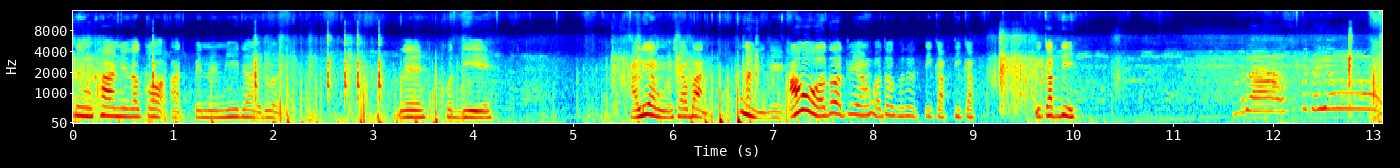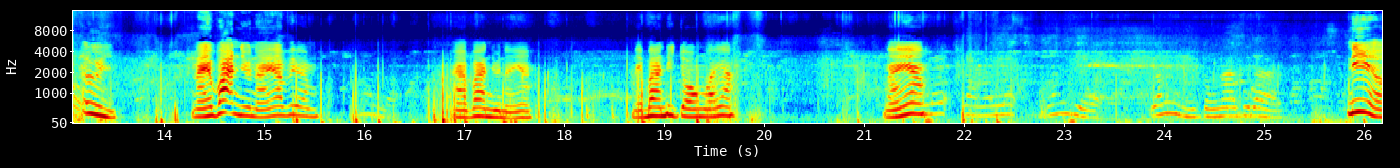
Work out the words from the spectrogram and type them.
เรื่องข้าวนี่แล้วก็อัดเป็นอันนี้ได้ด้วย เลยคนดี หาเรื่องของชาวบ้านนี่เนี่ยเอ้าขอโทษพี่ยังขอโทษขอโทษตีกลับตีกลับตีกลับดิเวลาปัตยโยเอ้ยไหนบ้านอยู่ไหนอะพี่แอมอ่าบ้านอยู่ไหนอะในบ้านที่จองไว้อะไหนอะและลังและลังอยู่ลังอยู่ตรงหน้าที่ละนี่เหรอ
